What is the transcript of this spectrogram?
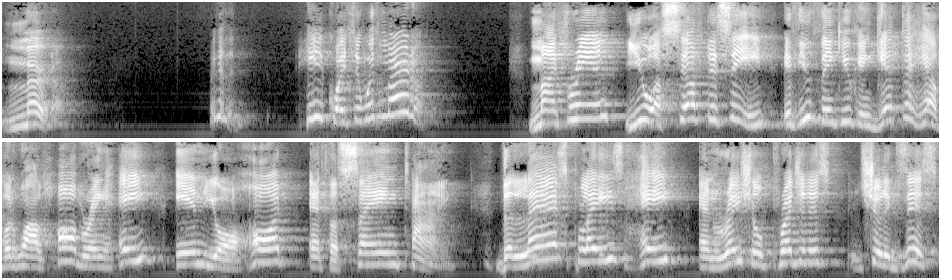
murder. Look at it. He equates it with murder. My friend, you are self deceived if you think you can get to heaven while harboring hate in your heart at the same time. The last place hate and racial prejudice should exist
